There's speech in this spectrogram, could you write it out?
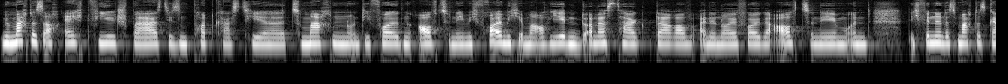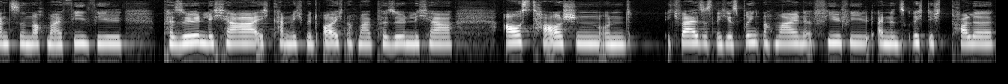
mir macht es auch echt viel Spaß, diesen Podcast hier zu machen und die Folgen aufzunehmen. Ich freue mich immer auch jeden Donnerstag darauf, eine neue Folge aufzunehmen. Und ich finde, das macht das Ganze nochmal viel, viel persönlicher. Ich kann mich mit euch nochmal persönlicher austauschen und ich weiß es nicht, es bringt nochmal eine viel, viel, eine richtig tolle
